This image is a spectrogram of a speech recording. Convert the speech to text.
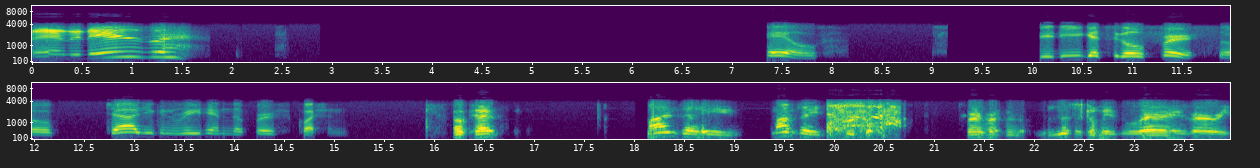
And it is. Tails. JD gets to go first. So, Chad, you can read him the first question. Okay. Mine's a mine's a very, very, very- this is going to be very very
